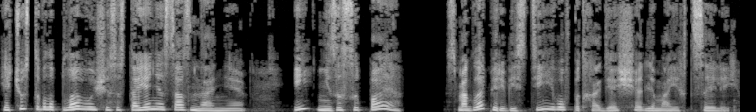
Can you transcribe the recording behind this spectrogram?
Я чувствовала плавающее состояние сознания и, не засыпая, смогла перевести его в подходящее для моих целей.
